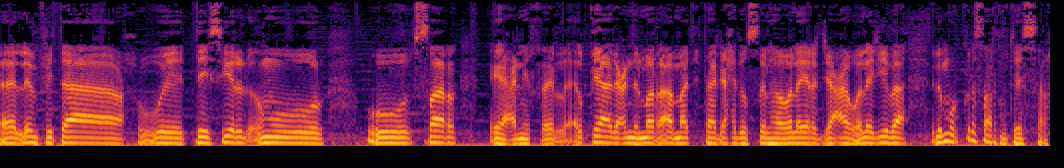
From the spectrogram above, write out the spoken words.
الانفتاح وتيسير الأمور وصار يعني القيادة عند المرأة ما تحتاج أحد يوصلها ولا يرجعها ولا يجيبها، الأمور كلها صارت متيسرة.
